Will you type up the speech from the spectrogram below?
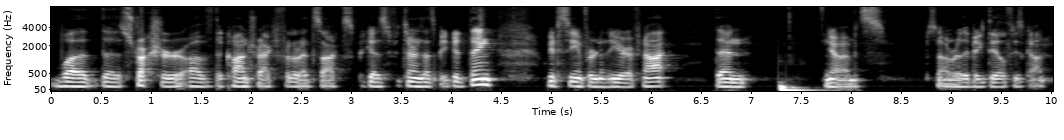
what the structure of the contract for the Red Sox because if it turns out to be a good thing, we get to see him for another year. If not, then you know it's it's not a really big deal if he's gone.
